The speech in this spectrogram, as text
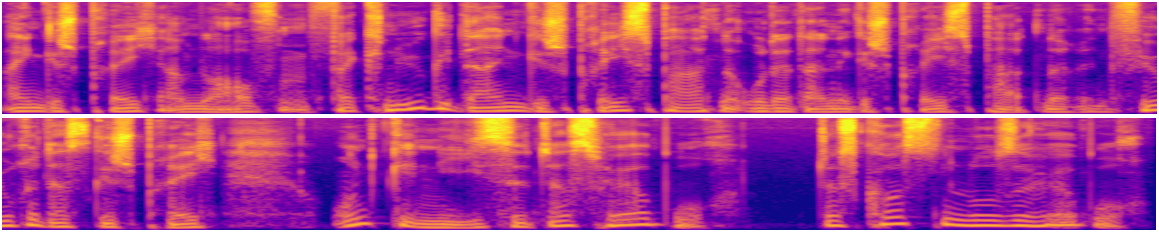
ein Gespräch am Laufen. Vergnüge deinen Gesprächspartner oder deine Gesprächspartnerin. Führe das Gespräch und genieße das Hörbuch. Das kostenlose Hörbuch.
